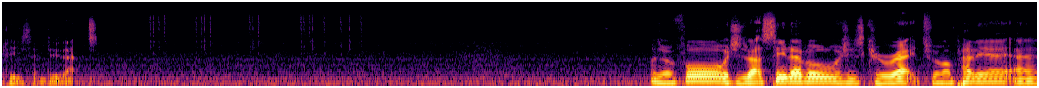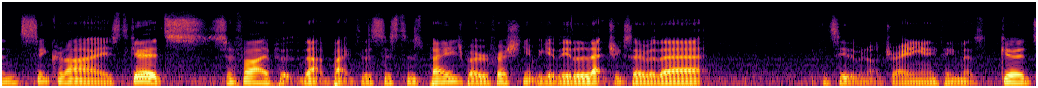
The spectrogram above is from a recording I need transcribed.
Please don't do that. 114, which is about sea level, which is correct for Montpellier and synchronized. Good. So if I put that back to the systems page by refreshing it, we get the electrics over there. You can see that we're not draining anything. That's good.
